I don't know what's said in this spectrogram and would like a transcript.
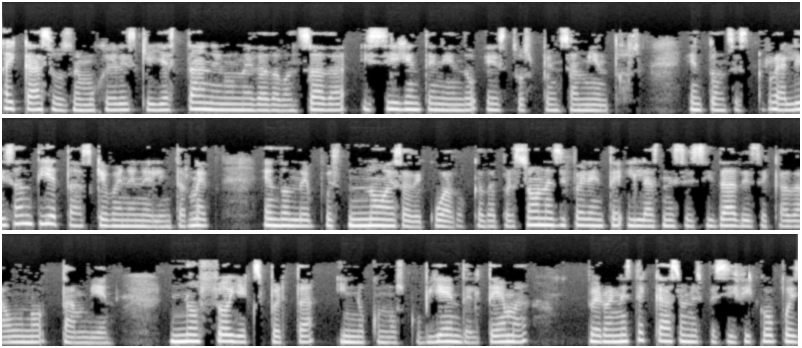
Hay casos de mujeres que ya están en una edad avanzada y siguen teniendo estos pensamientos. Entonces realizan dietas que ven en el Internet, en donde pues no es adecuado. Cada persona es diferente y las necesidades de cada uno también. No soy experta y no conozco bien del tema, pero en este caso en específico pues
